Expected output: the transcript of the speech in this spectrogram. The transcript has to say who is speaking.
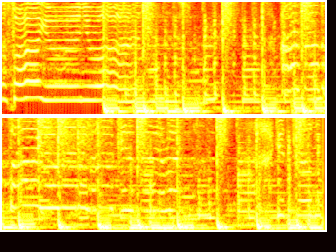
Speaker 1: the fire in your eyes. I saw the fire.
